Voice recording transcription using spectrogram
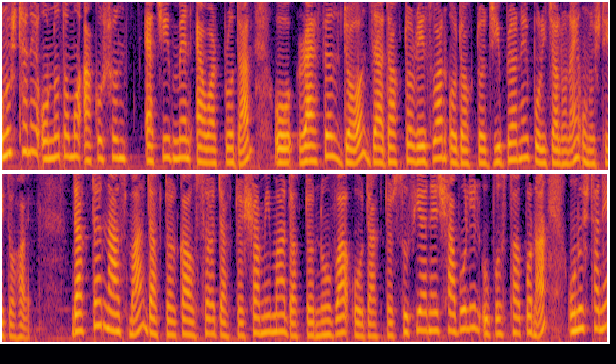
অনুষ্ঠানের অন্যতম আকর্ষণ অ্যাচিভমেন্ট অ্যাওয়ার্ড প্রদান ও রাইফেল ড, যা ডক্টর রেজওয়ান ও ডক্টর জিব্রানের পরিচালনায় অনুষ্ঠিত হয়। ডাক্তার নাজমা ডাক্তার কাউসার ডাক্তার শামিমা ডক্টর নোভা ও ডাক্তার সুফিয়ানের সাবলীল উপস্থাপনা অনুষ্ঠানে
